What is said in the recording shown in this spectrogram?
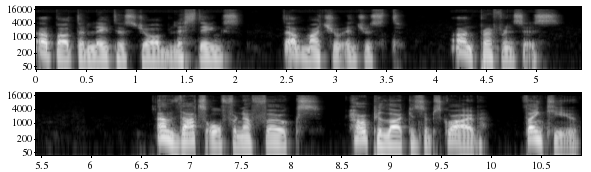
about the latest job listings that match your interest and preferences. And that's all for now folks. Hope you like and subscribe. Thank you.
